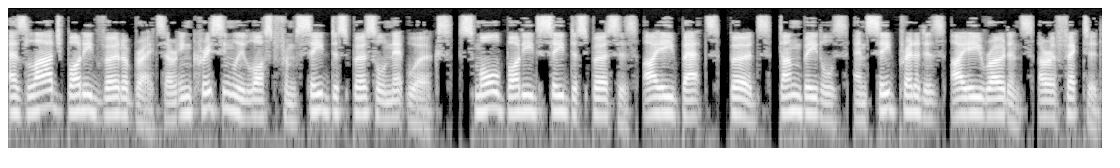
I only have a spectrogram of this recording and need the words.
As large-bodied vertebrates are increasingly lost from seed dispersal networks, small-bodied seed dispersers i.e. bats, birds, dung beetles and seed predators i.e. rodents are affected.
